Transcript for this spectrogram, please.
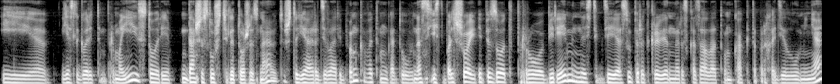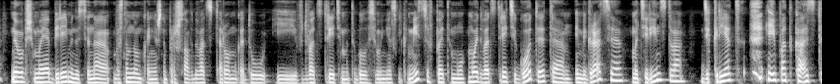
И если говорить там про мои истории, наши слушатели тоже знают, что я родила ребенка в этом году. У нас есть большой эпизод про беременность, где я супер откровенно рассказала о том, как это проходило у меня. Ну и, в общем, моя беременность, она в основном, конечно, прошла в 22 году, и в 23-м это было всего несколько месяцев, поэтому мой 23-й год — это эмиграция, материнство, декрет и подкаст.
